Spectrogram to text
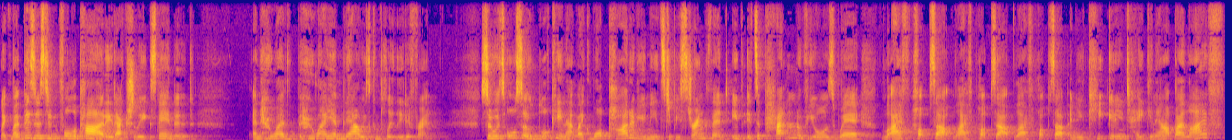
like my business didn't fall apart, it actually expanded. And who I who I am now is completely different. So it's also looking at like what part of you needs to be strengthened. If it's a pattern of yours where life pops up, life pops up, life pops up, and you keep getting taken out by life,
